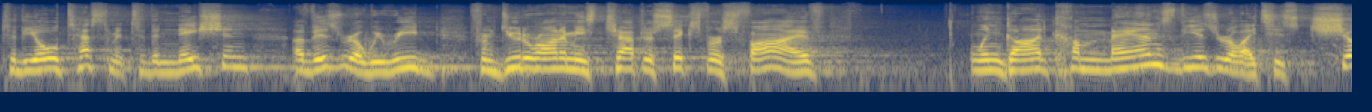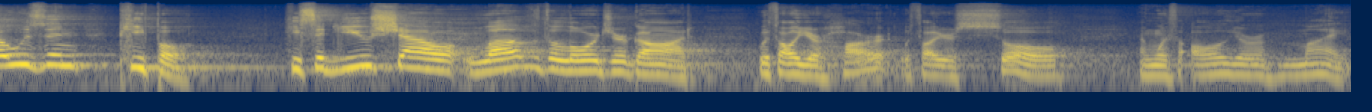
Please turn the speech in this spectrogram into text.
to the Old Testament, to the nation of Israel. We read from Deuteronomy chapter 6, verse 5, when God commands the Israelites, his chosen people, he said, You shall love the Lord your God with all your heart, with all your soul, and with all your might.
